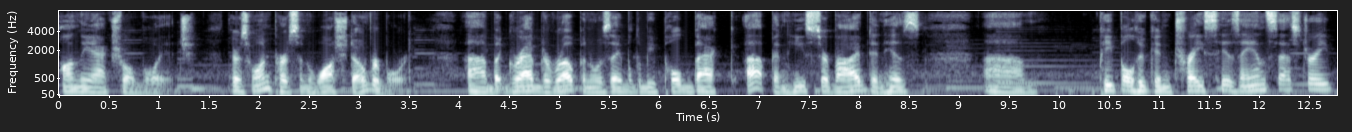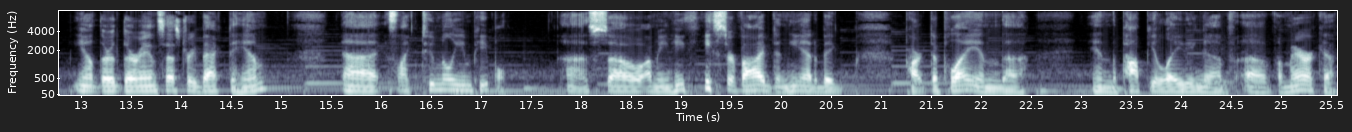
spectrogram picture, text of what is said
on the actual voyage. There's one person washed overboard, uh, but grabbed a rope and was able to be pulled back up, and he survived, and his um, people who can trace his ancestry, you know, their, their ancestry back to him, uh, it's like 2 million people. Uh, so, I mean, he, he survived and he had a big part to play in the, in the populating of, of America.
